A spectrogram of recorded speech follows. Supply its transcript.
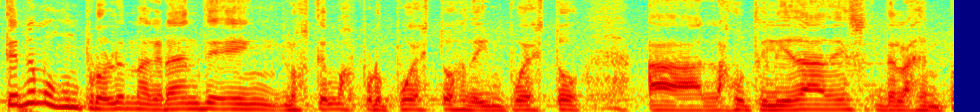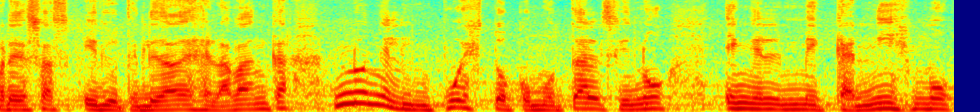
tenemos un problema grande en los temas propuestos de impuesto a las utilidades de las empresas y de utilidades de la banca, no en el impuesto como tal, sino en el mecanismo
